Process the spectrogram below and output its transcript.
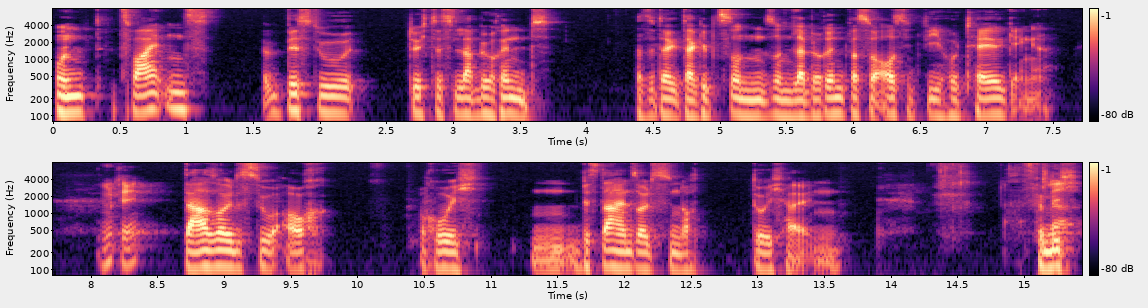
Und zweitens, bis du durch das Labyrinth, also da, da gibt es so ein, so ein Labyrinth, was so aussieht wie Hotelgänge. Okay. Da solltest du auch ruhig, bis dahin solltest du noch durchhalten. Für klar. mich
